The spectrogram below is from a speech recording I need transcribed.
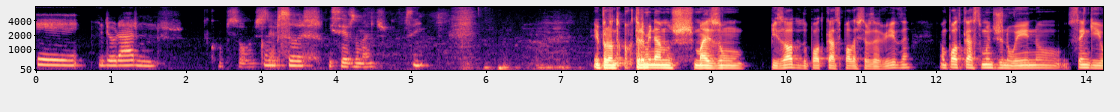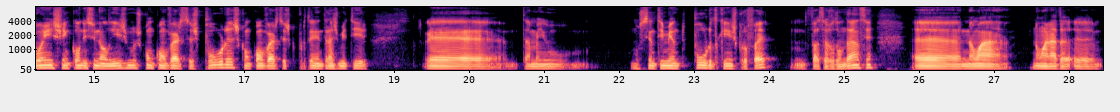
e melhorarmos como pessoas, pessoas. e seres humanos. Sim. E pronto, terminamos mais um episódio do podcast Palestras da Vida. É um podcast muito genuíno, sem guiões, sem condicionalismos, com conversas puras, com conversas que pretendem transmitir é, também o, o, sentimento puro de quem os profere, faça redundância. Uh, não, há, não há nada, uh,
